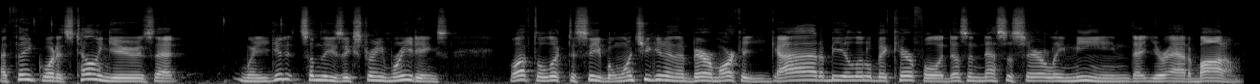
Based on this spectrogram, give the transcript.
I think what it's telling you is that when you get some of these extreme readings, We'll have to look to see, but once you get in a bear market, you got to be a little bit careful. It doesn't necessarily mean that you're at a bottom.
